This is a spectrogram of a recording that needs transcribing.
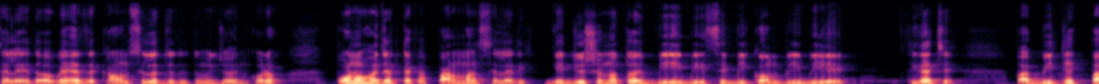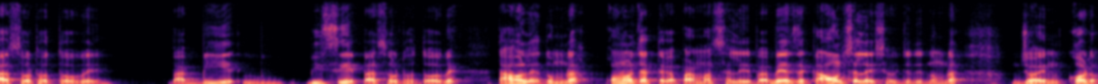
স্যালারি দেওয়া হবে অ্যাজ এ কাউন্সিলর যদি তুমি জয়েন করো। পনেরো হাজার টাকা পার মান্থ স্যালারি গ্রাজুয়েশন হতে হয় বি বিসি বিকম বিবিএ ঠিক আছে? বা বিটেক পাস আউট হতে হবে বা বি বিসিএ পাস আউট হতে হবে। তাহলে তোমরা পনেরো হাজার টাকা পার মান্থ স্যালারি পাবে অ্যাজ এ কাউন্সিলর হিসেবে যদি তোমরা জয়েন করো।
